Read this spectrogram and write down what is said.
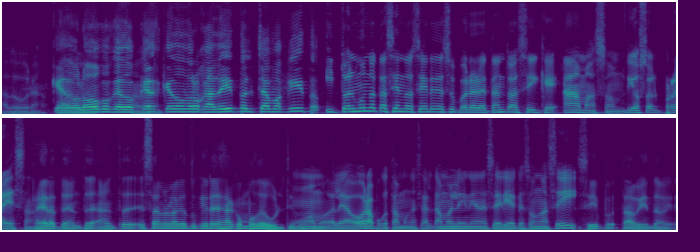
Adora. Quedó adora, loco, quedó, adora. quedó, drogadito el chamaquito. Y todo el mundo está haciendo series de superhéroes, tanto así que Amazon dio sorpresa. Espérate, antes, antes, esa no es la que tú quieres dejar como de último. Vamos a darle ahora porque estamos en, saltamos en línea de series que son así. Sí, pues está bien, está bien.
